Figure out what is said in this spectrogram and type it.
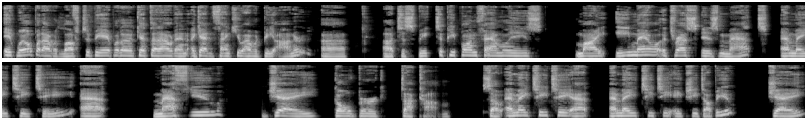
it will, but I would love to be able to get that out. And again, thank you. I would be honored uh, uh, to speak to people and families. My email address is Matt M A T T at Matthew J Goldberg.com. So M A T T at M A T T H E W J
